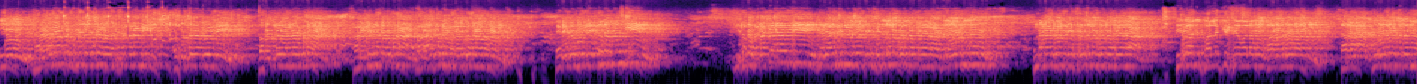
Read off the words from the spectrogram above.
ఈ నవరాత్రి దినోత్సవ దర్శనానికి వస్తున్నటువంటి భక్తులందరూ కూడా కమిటీ తరఫున స్వాగతం పలుకుతా ఉన్నాం లేకపోతే ఇంత మంచి ఇంత ప్రఖ్యాతి గాంచినటువంటి ఉన్నటువంటి పల్లకి సేవలకు పాల్గొనడం చాలా పూర్వజన్మ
